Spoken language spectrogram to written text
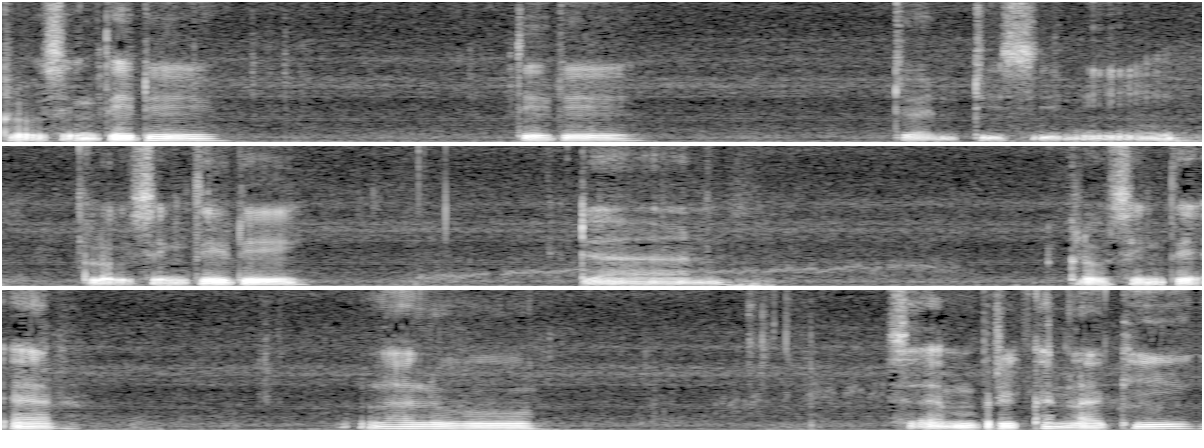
closing TD TD dan di sini closing TD dan closing TR lalu saya memberikan lagi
